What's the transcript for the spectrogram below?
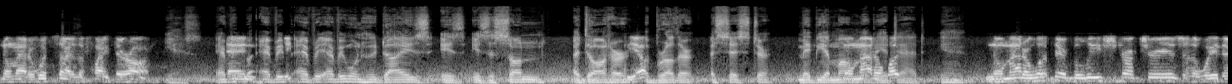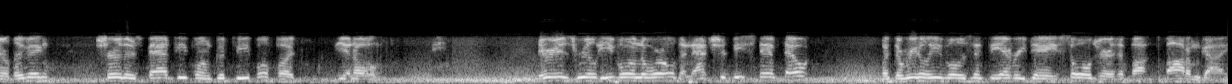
no matter what side of the fight they're on. Yes. Every, every, it- every, everyone who dies is, is a son, a daughter, Yep. a brother, a sister, maybe a No mom, matter maybe a what- dad. Yeah. No matter what their belief structure is or the way they're living, sure, there's bad people and good people, but you know, there is real evil in the world, and that should be stamped out. But the real evil isn't the everyday soldier, the bo- bottom guy.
